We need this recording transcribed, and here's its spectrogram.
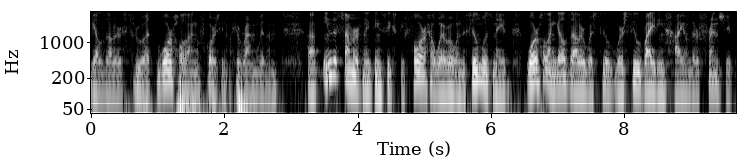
Geldzahler threw at Warhol, and of course, you know, he ran with them. Uh, in the summer of 1964, however, when the film was made, Warhol and Geldzahler were still were still riding high on their friendship,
